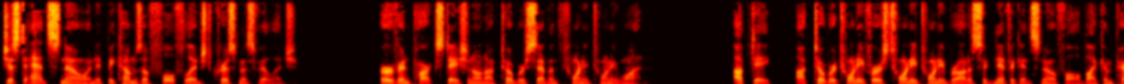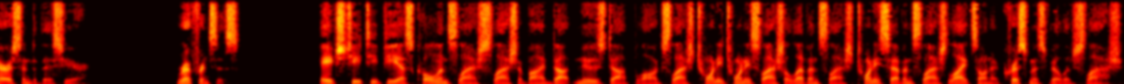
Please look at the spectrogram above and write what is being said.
Just add snow and it becomes a full-fledged Christmas village. Irvine Park Station on October 7, 2021. Update October 21, 2020 brought a significant snowfall by comparison to this year. References https colon slash slash abide.news.blog slash 2020 slash 11 slash 27 slash lights on at Christmas Village slash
